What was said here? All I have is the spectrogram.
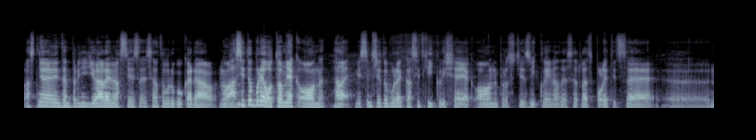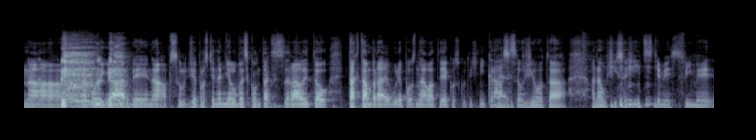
vlastně nevím, ten první díl, já nevím vlastně, se na to budu koukat dál. No asi to bude o tom, jak on, hele, myslím si, že to bude klasický kliše, jak on prostě zvyklý na 10 let v politice, eh, na, na bodyguardy, na absolut, že prostě neměl vůbec kontakt s realitou, tak tam právě bude poznávat ty jako skutečný krásy Hezky. toho života a naučí se žít s těmi svými,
